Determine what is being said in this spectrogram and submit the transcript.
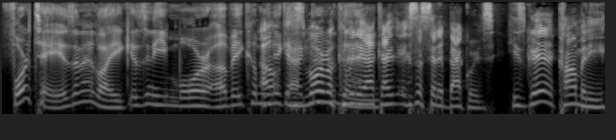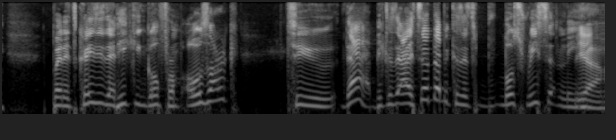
forte, isn't it? Like, isn't he more of a oh, comedic Oh, actor? he's more of a comedic than- actor. I guess I said it backwards. He's great at comedy, but it's crazy that he can go from Ozark to that because I said that because it's most recently. Yeah,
